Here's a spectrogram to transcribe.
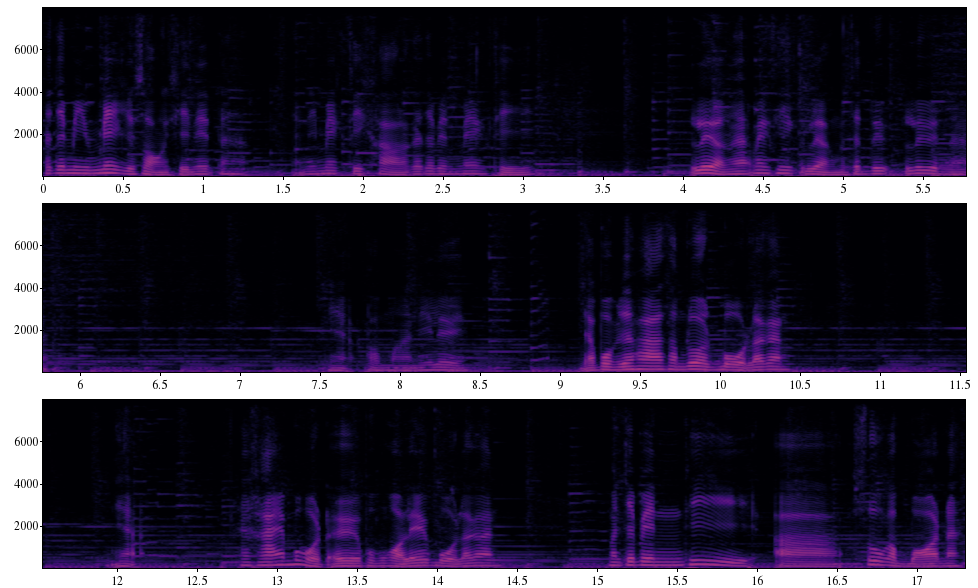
ก็จะมีเมฆอยู่สองชนิดนะฮะ อันนี้เมฆสีขาวแล้วก็จะเป็นเมฆสีเหลืองฮะ เมฆสีเหลืองมันจะลื่นนะฮะเนี่ยประมาณนี้เลย เดี๋ยวผมจะพาสำรวจโบสถ์แล้วกัน เนี่ยคล้ายๆโบสถ์เออผมขอเรียกโบสถ์แล้วกัน มันจะเป็นที่อ่าสู้กับบอสนะ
